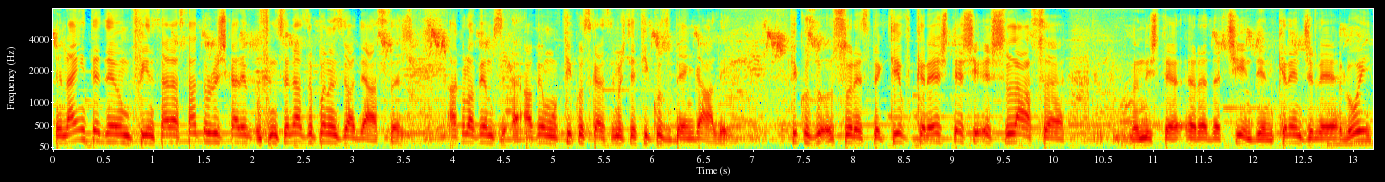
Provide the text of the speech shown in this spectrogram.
înainte de înființarea statului și care funcționează până în ziua de astăzi. Acolo avem, avem un ficus care se numește ficus bengali. Ficusul respectiv crește și își lasă niște rădăcini din crengile lui,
